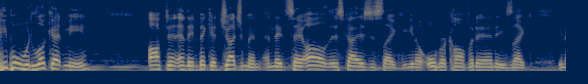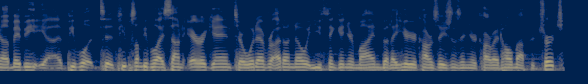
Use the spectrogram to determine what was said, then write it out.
People would look at me often and they'd make a judgment and they'd say oh this guy is just like you know overconfident he's like you know maybe uh, people to people some people i sound arrogant or whatever i don't know what you think in your mind but i hear your conversations in your car ride home after church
